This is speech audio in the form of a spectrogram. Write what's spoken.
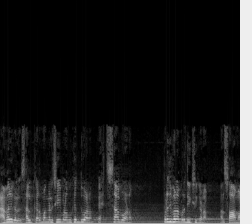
അമലുകൾ സൽക്കർമ്മങ്ങൾ ചെയ്യുമ്പോൾ നമുക്ക് എന്ത് വേണം? എഹ്തിസാബ് വേണം. പ്രതിഫലം പ്രതീക്ഷിക്കണം. അൻസാമ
